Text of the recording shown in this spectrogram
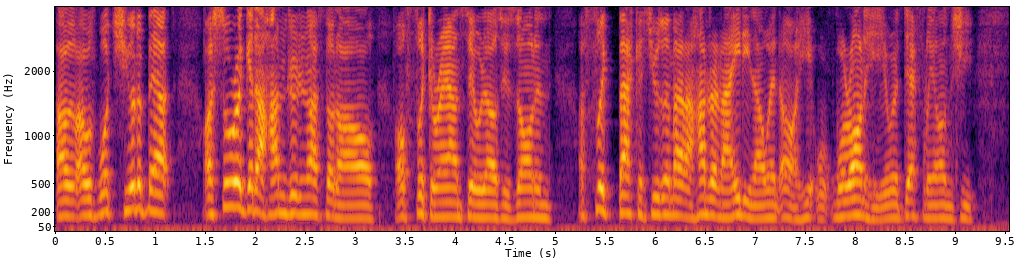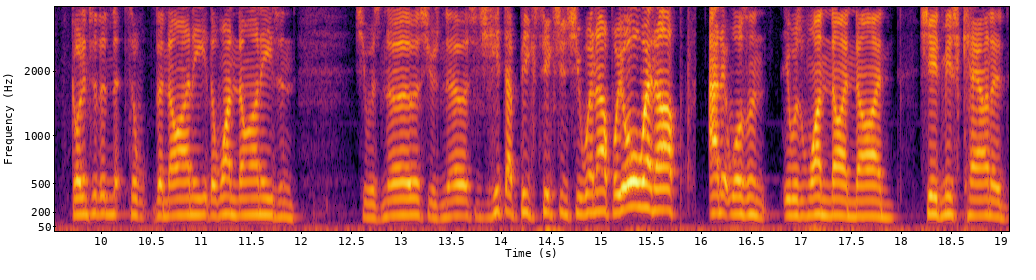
I, I was watching. She got about, I saw her get 100, and I thought, oh, I'll flick around see what else is on, and I flicked back, and she was on about 180, and I went, oh, here, we're on here, we're definitely on. She got into the to the 90, the 190s, and she was nervous. She was nervous, and she hit that big six, and she went up. We all went up, and it wasn't. It was one nine nine. She had miscounted.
